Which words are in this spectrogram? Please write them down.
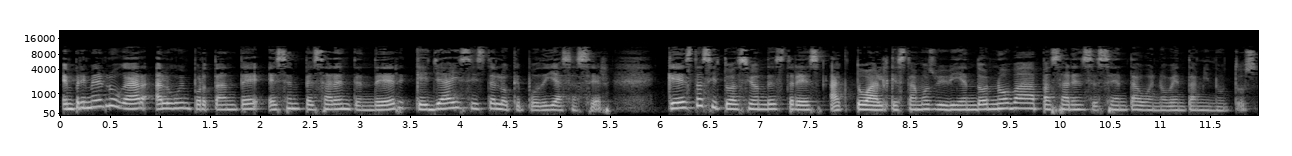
En primer lugar, algo importante es empezar a entender que ya hiciste lo que podías hacer, que esta situación de estrés actual que estamos viviendo no va a pasar en 60 o en 90 minutos.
